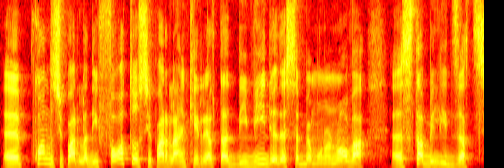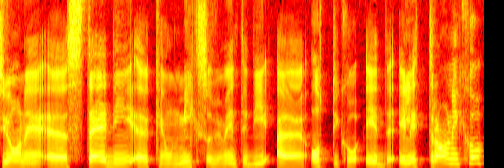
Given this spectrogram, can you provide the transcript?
Eh, quando si parla di foto si parla anche in realtà di video, adesso abbiamo una nuova eh, stabilizzazione eh, steady, eh, che è un mix ovviamente di eh, ottico ed elettronico,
